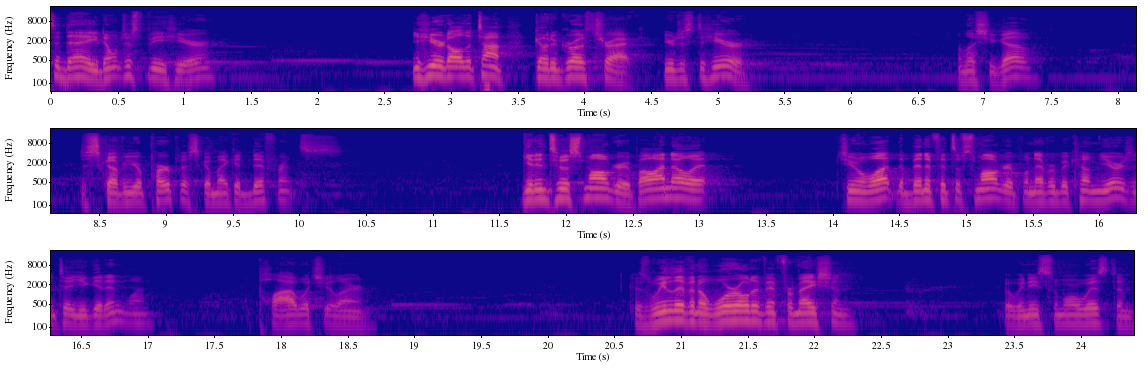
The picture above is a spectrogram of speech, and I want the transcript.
Today, don't just be here. You hear it all the time. Go to Growth Track. You're just a hearer. Unless you go. Discover your purpose. Go make a difference. Get into a small group. Oh, I know it. But you know what? The benefits of small group will never become yours until you get in one. Apply what you learn. Because we live in a world of information, but we need some more wisdom.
